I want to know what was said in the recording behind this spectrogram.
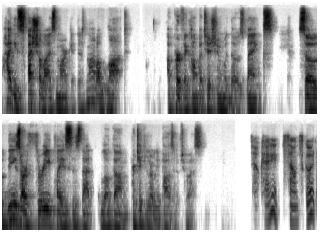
highly specialized market. There's not a lot of perfect competition with those banks. So these are three places that look um, particularly positive to us. Okay, sounds good.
